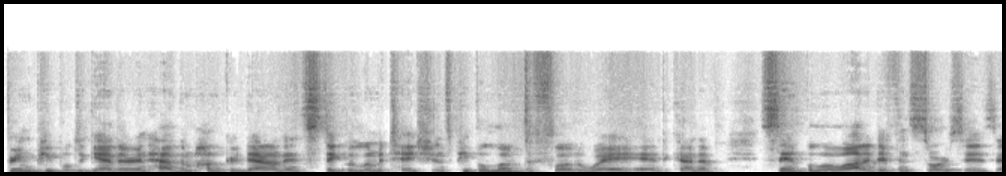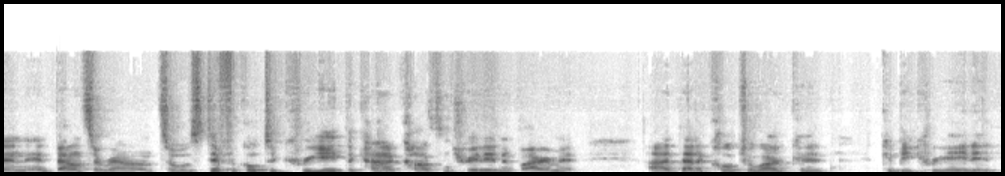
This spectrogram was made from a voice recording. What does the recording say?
bring people together and have them hunker down and stick with limitations. People love to float away and kind of sample a lot of different sources and, and bounce around. So it was difficult to create the kind of concentrated environment uh, that a cultural art could could be created.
